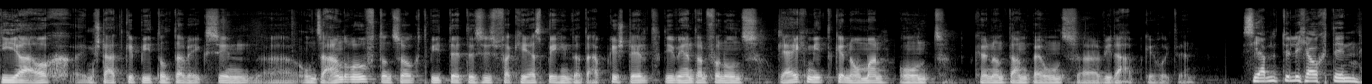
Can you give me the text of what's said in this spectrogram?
die ja auch im Stadtgebiet unterwegs sind, äh, uns anruft und sagt, bitte, das ist verkehrsbehindert abgestellt. Die werden dann von uns gleich mitgenommen und können dann bei uns äh, wieder abgeholt werden. Sie haben natürlich auch den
